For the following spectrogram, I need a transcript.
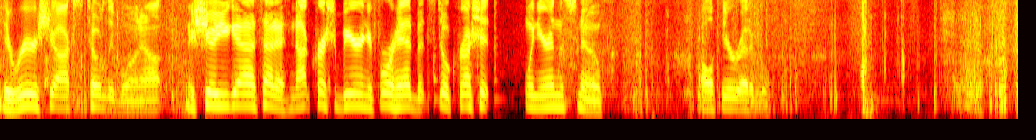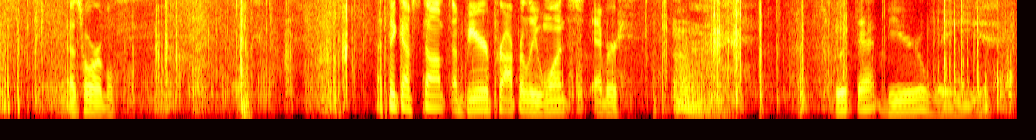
the rear shock's totally blown out. I'm gonna show you guys how to not crush a beer in your forehead, but still crush it when you're in the snow. All theoretical. That's horrible. I think I've stomped a beer properly once ever. Put that beer away.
